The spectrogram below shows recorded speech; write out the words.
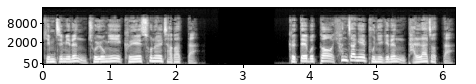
김지민은 조용히 그의 손을 잡았다. 그때부터 현장의 분위기는 달라졌다.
